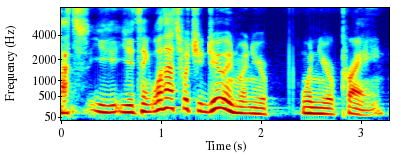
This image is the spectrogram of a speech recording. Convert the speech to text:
that's you, you think, well, that's what you're doing when you're when you're praying.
